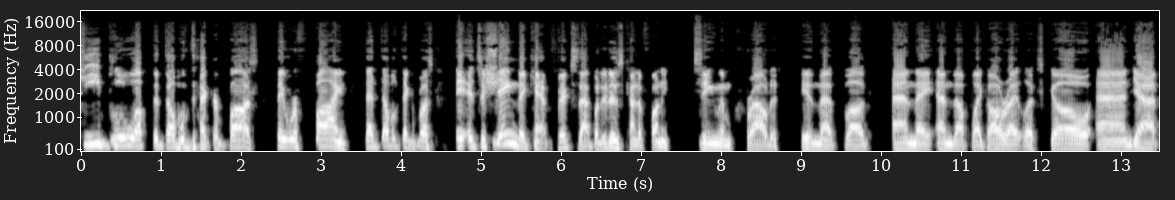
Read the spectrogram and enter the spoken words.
he blew up the double decker bus. They were fine. That double decker bus, it- it's a shame they can't fix that, but it is kind of funny seeing them crowded in that bug. And they end up like, all right, let's go. And yeah, at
